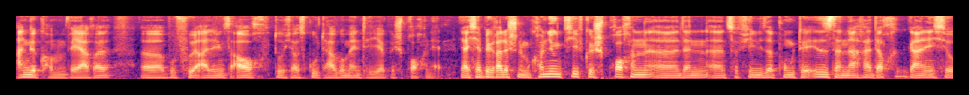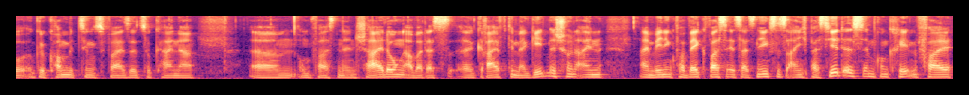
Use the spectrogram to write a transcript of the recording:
angekommen wäre, äh, wofür allerdings auch durchaus gute Argumente hier gesprochen hätten. Ja, ich habe hier gerade schon im Konjunktiv gesprochen, äh, denn äh, zu vielen dieser Punkte ist es dann nachher doch gar nicht so gekommen, beziehungsweise zu keiner ähm, umfassende Entscheidung, aber das äh, greift dem Ergebnis schon ein, ein wenig vorweg, was jetzt als nächstes eigentlich passiert ist im konkreten Fall.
